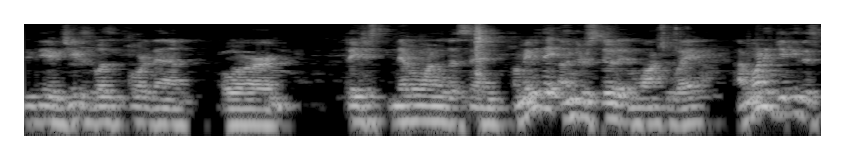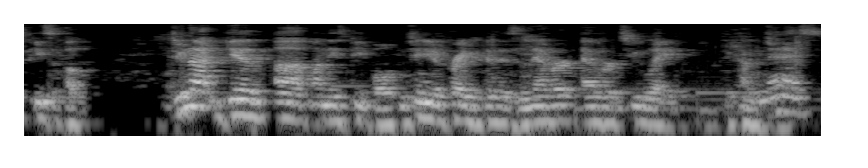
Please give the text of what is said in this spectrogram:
you know, Jesus wasn't for them, or they just never want to listen, or maybe they understood it and walked away. I want to give you this piece of hope. Do not give up on these people. Continue to pray because it's never, ever too late to come to Jesus.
